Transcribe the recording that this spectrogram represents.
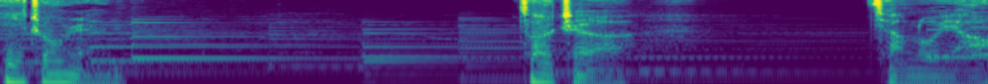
意中人，作者蒋路遥。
